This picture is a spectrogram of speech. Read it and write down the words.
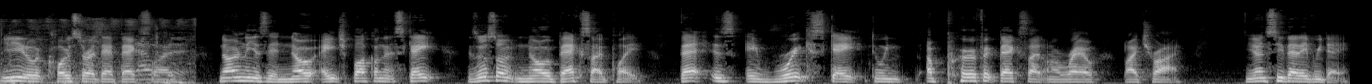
You need to look closer at that backslide. Not only is there no H block on that skate, there's also no backside plate. That is a rec skate doing a perfect backslide on a rail by try. You don't see that every day.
